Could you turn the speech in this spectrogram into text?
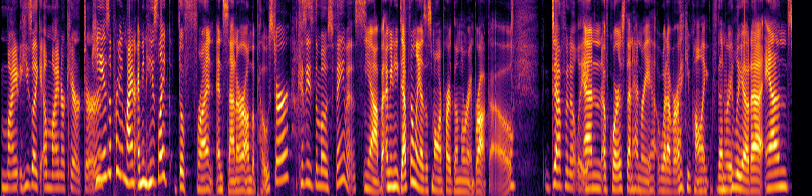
minor. He's like a minor character. He is a pretty minor. I mean, he's like the front and center on the poster. because he's the most famous. Yeah, but I mean, he definitely has a smaller part than Lorraine Bracco. Definitely. and of course then henry whatever i keep calling then ray liotta and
